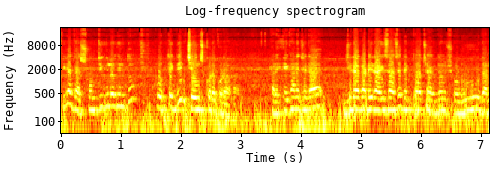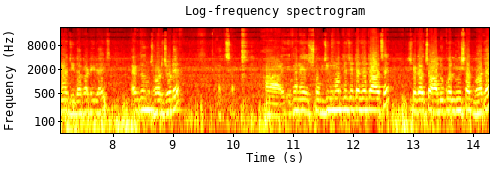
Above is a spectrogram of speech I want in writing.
ঠিক আছে আর সবজিগুলো কিন্তু প্রত্যেক দিন চেঞ্জ করে করে হয়। আর এখানে যেটা জিরাকাঠি রাইস আছে, দেখতে পাচ্ছ একদম সরু দানা জিরাকাঠি রাইস একদম ঝরঝরে। আচ্ছা আর এখানে সবজির মধ্যে যেটা যেটা আছে, সেটা হচ্ছে আলু কলমি শাক ভাজা,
